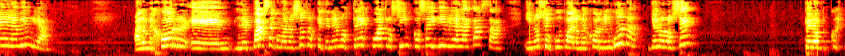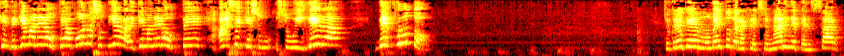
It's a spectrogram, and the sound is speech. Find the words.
lee la Biblia? A lo mejor eh, le pasa como a nosotros que tenemos tres, cuatro, cinco, seis Biblias en la casa y no se ocupa a lo mejor ninguna. Yo no lo sé. Pero ¿de qué manera usted abona su tierra? ¿De qué manera usted hace que su, su higuera dé fruto? Yo creo que es momento de reflexionar y de pensar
